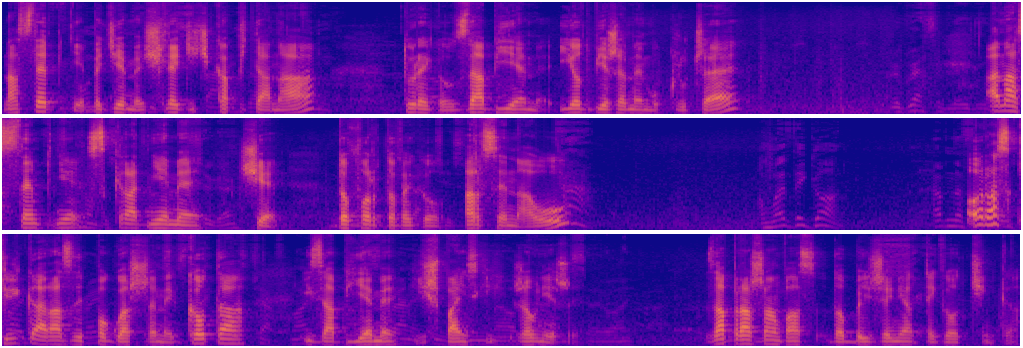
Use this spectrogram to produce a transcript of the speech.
Następnie będziemy śledzić kapitana, którego zabijemy i odbierzemy mu klucze. A następnie skradniemy się do fortowego arsenału oraz kilka razy pogłaszczemy kota i zabijemy hiszpańskich żołnierzy. Zapraszam Was do obejrzenia tego odcinka.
